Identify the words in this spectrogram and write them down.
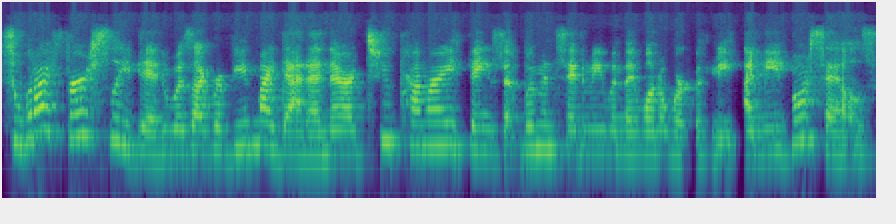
So, what I firstly did was I reviewed my data, and there are two primary things that women say to me when they want to work with me I need more sales,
